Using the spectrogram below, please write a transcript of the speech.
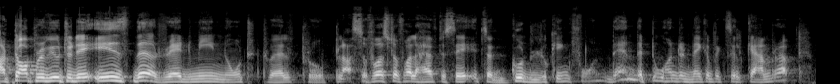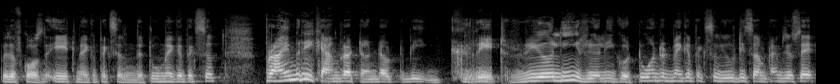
Our top review today is the Redmi Note 12 Pro Plus. So first of all, I have to say it's a good looking phone. Then the 200 megapixel camera with of course the 8 megapixel and the 2 megapixel. Primary camera turned out to be great, really, really good. 200 megapixel usually sometimes you say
